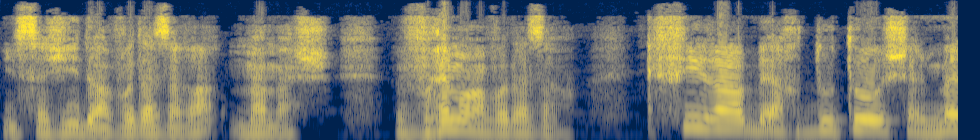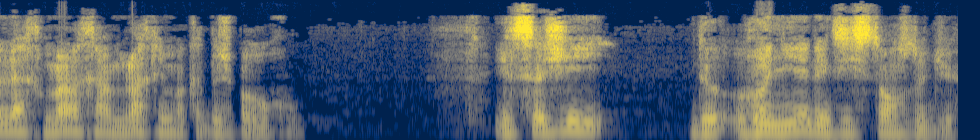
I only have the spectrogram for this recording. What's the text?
Il s'agit de Avodazara mamash. Vraiment Avodazara. Il s'agit de renier l'existence de Dieu.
